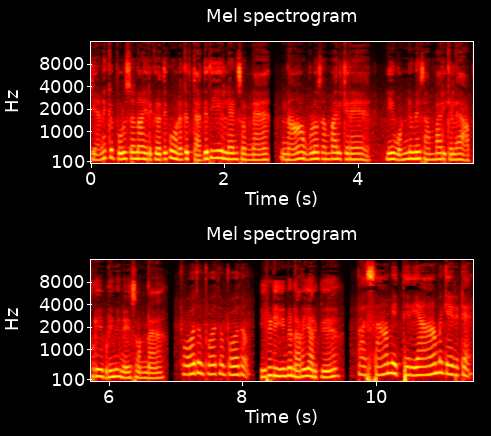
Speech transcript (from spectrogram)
எனக்கு புருஷனா இருக்கிறதுக்கு உனக்கு தகுதியே இல்லைன்னு சொன்னேன் நான் அவ்வளோ சம்பாதிக்கிறேன் நீ ஒண்ணுமே சம்பாதிக்கல அப்படி இப்படின்னு நீ சொன்னேன் போதும் போதும் போதும். இருடி இன்னும் நிறைய இருக்கு. அப்பா சாமி தெரியாம கேட்டுட்டேன்.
